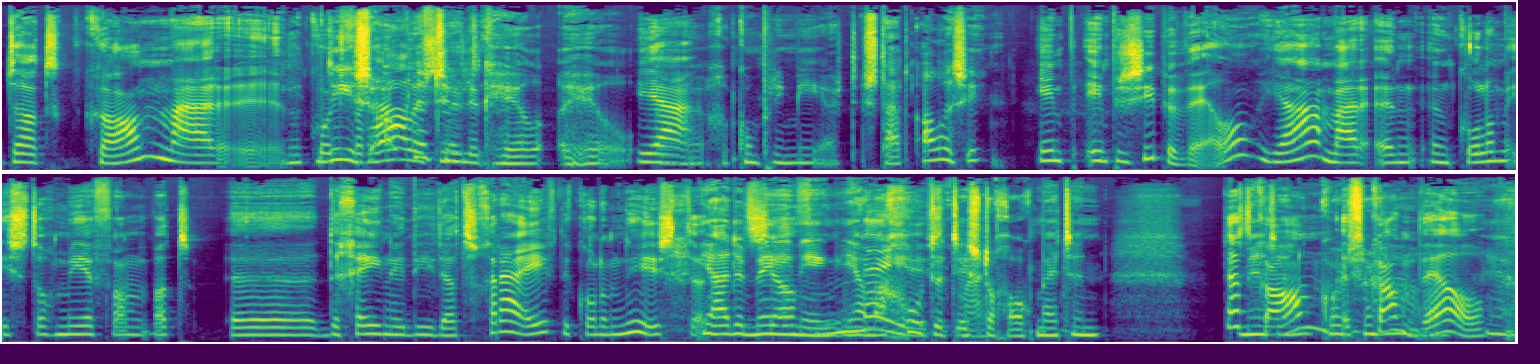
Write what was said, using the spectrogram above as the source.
dat kan, maar eh, een kort Die is verhaal ook is natuurlijk heel, heel Ja. gecomprimeerd. Er staat alles in. In, in principe wel, ja. Maar een, een column is toch meer van wat eh, degene die dat schrijft, de columnist. ja, de mening. Ja, maar goed, het is toch ook met een. Dat met kan, een het verhaal. kan wel. Ja.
